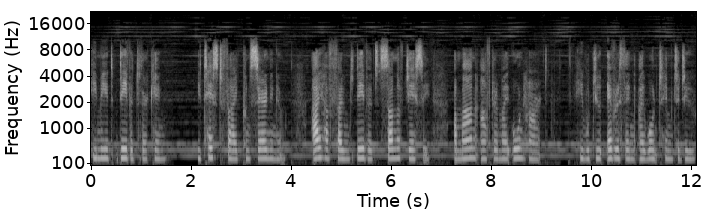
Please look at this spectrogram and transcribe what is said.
he made David their king. He testified concerning him I have found David, son of Jesse, a man after my own heart. He will do everything I want him to do.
